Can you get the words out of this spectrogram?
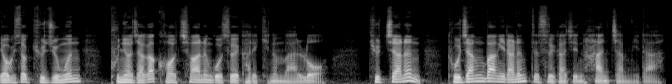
여기서 규중은 부녀자가 거처하는 곳을 가리키는 말로 규자는 도장방이라는 뜻을 가진 한자입니다.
